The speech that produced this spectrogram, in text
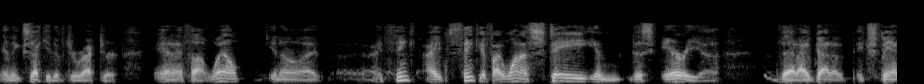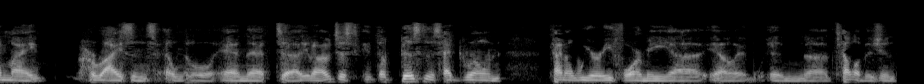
an executive director. And I thought, well, you know, I, I think, I think if I want to stay in this area, that I've got to expand my horizons a little and that, uh, you know, I just, the business had grown kind of weary for me, uh, you know, in, in uh, television.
